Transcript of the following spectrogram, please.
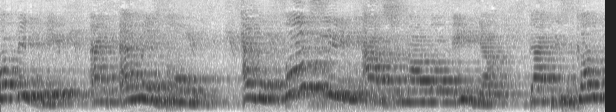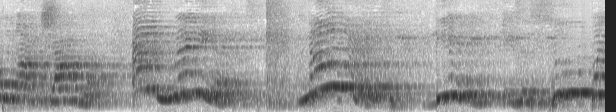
Kapil and MS Dhoni, and the first lady astronaut of India that is Kalpana Chawla, and many others. Nowadays, DAV is a super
